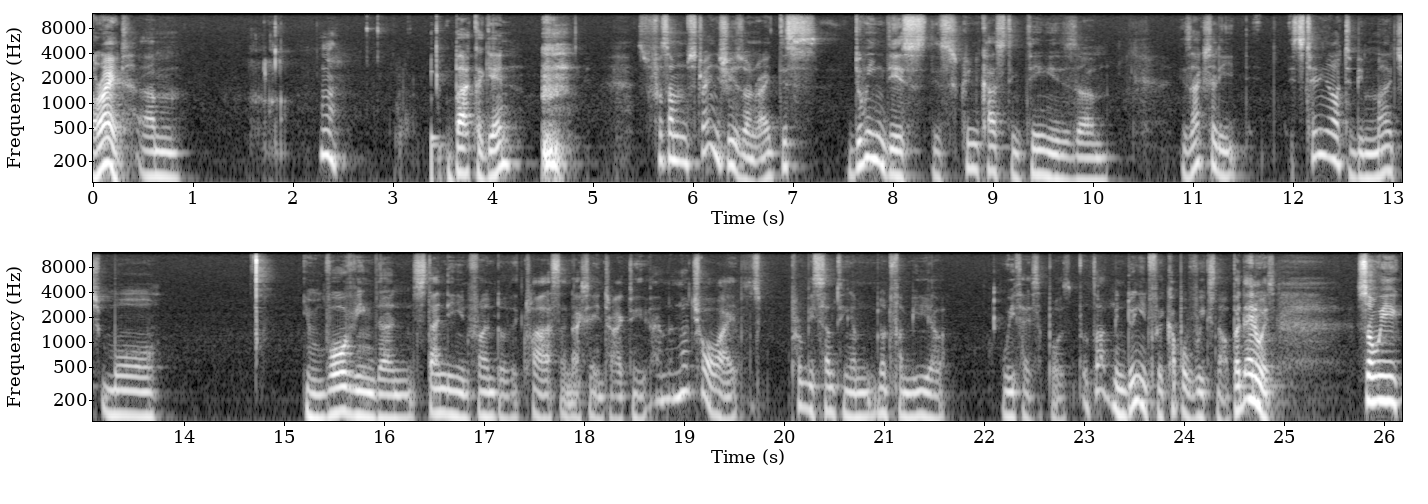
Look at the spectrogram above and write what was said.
All right. Um, hmm, back again. For some strange reason, right? This doing this this screencasting thing is um, is actually it's turning out to be much more involving than standing in front of the class and actually interacting. I'm not sure why. It's probably something I'm not familiar with, I suppose. But I've been doing it for a couple of weeks now. But anyways, so we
